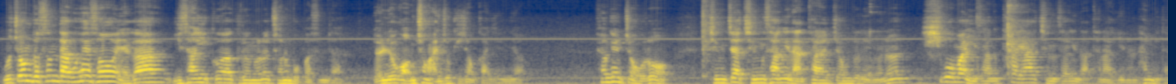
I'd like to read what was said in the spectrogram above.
뭐 좀 더 쓴다고 해서 얘가 이상이 있거나 그러면은 저는 못 봤습니다. 연료가 엄청 안 좋기 전까지는요. 평균적으로 진짜 증상이 나타날 정도 되면은 15만 이상 타야 증상이 나타나기는 합니다.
